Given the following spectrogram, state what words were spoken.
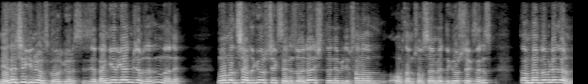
Neden çekiniyorsunuz korkuyorsunuz siz ya? Ben geri gelmeyeceğim zaten de hani. Normal dışarıda görüşecekseniz öyle işte ne bileyim sanal ortam sosyal medyada görüşecekseniz tamam ben kabul ederim.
